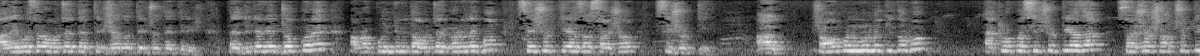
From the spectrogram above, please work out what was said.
আর এই বছর অবচয় তেত্রিশ হাজার তিনশো তেত্রিশ। তাই দুইটাকে যোগ করে আমরা পুঞ্জীবিত অবচয় করে লিখব ছেষট্টি হাজার ছয়শো ছেষট্টি। আর সমাপনী মূল্য কি করব? এক লক্ষ ছেষট্টি হাজার ছয়শো সাতষট্টি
